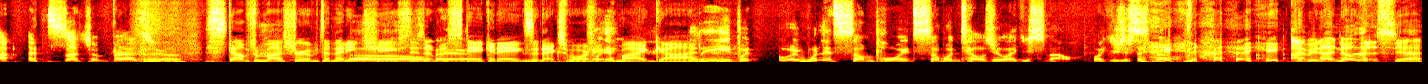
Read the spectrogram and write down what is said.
It's such a bad uh, joke. Stuffed mushrooms, and then he Oh, chases it with man. steak and eggs the next morning. Wait. My God. Lee, but wouldn't at some point someone tells you like you smell, like you just smell, I mean, I know this. Yeah.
